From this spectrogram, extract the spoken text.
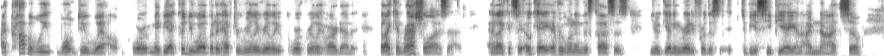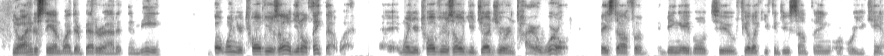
I probably won't do well, or maybe I could do well, but I'd have to really, really work really hard at it. But I can rationalize that, and I can say, okay, everyone in this class is, you know, getting ready for this to be a CPA, and I'm not. So, you know, I understand why they're better at it than me. But when you're 12 years old, you don't think that way. Uh, when you're 12 years old, you judge your entire world based off of being able to feel like you can do something or, or you can't.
